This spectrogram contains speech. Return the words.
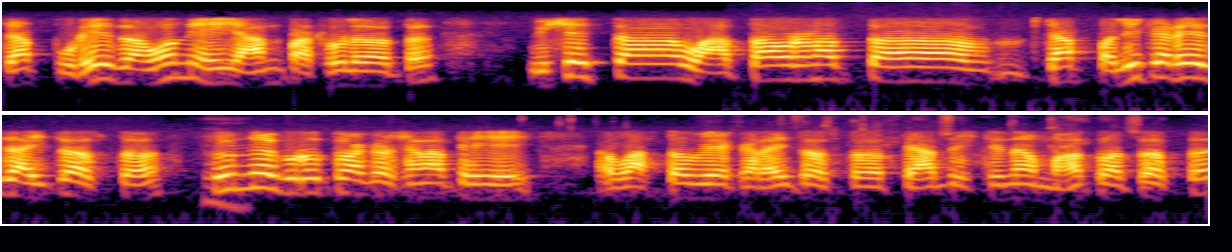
त्या पुढे जाऊन हे यान पाठवलं जातं. विशेषतः वातावरणात च्या पलीकडे जायचं असतं. शून्य गुरुत्वाकर्षणात हे वास्तव्य करायचं असतं. त्या दृष्टीनं महत्वाचं असतं.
